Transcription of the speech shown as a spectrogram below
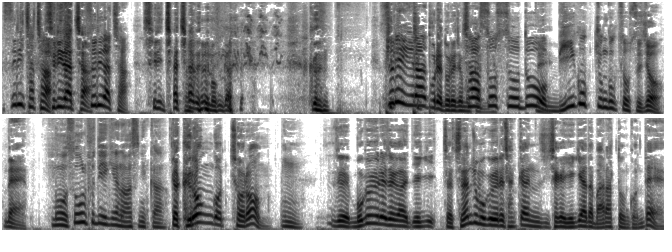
쓰리 차차. 스리라차. 스리라차. 스리차차는 뭔가. 그건 스리라차 Pitbull의 노래 좀 못합니다. 소스도 네. 미국 중국 소스죠. 네. 뭐 소울푸드 얘기가 나왔으니까. 그러니까 그런 것처럼 음. 이제 목요일에 제가 얘기, 자, 지난주 목요일에 잠깐 제가 얘기하다 말았던 건데,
